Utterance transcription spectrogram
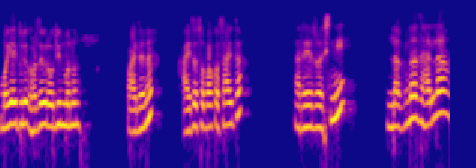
मग आई तुला घर जवळ राहू म्हणून. पाहिलं ना? आईचा स्वभाव कसा आहे तर? अरे रोशनी लग्न झालं.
